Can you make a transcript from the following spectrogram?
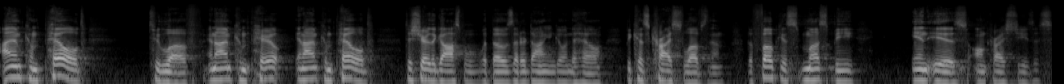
I am compelled to love, and I'm, compelled, and I'm compelled to share the gospel with those that are dying and going to hell because Christ loves them. The focus must be and is on Christ Jesus.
